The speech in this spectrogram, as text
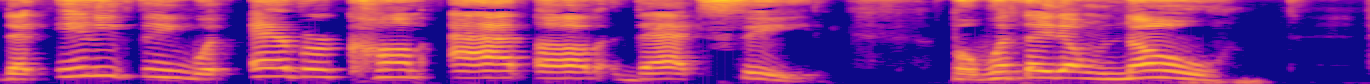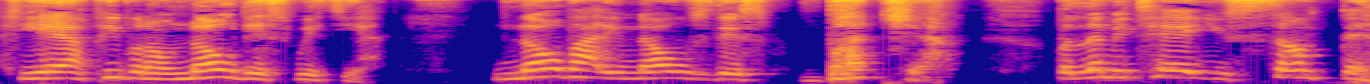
that anything would ever come out of that seed, but what they don't know, yeah, people don't know this with you. Nobody knows this but you. But let me tell you something.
